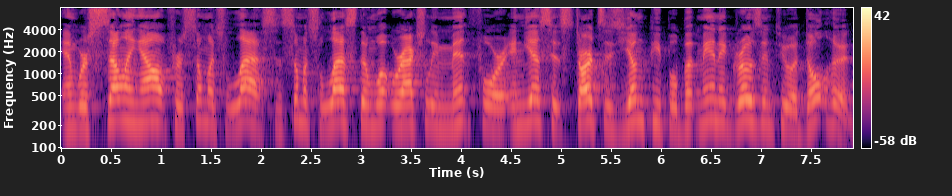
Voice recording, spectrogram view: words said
And we're selling out for so much less and so much less than what we're actually meant for. And yes, it starts as young people, but man, it grows into adulthood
